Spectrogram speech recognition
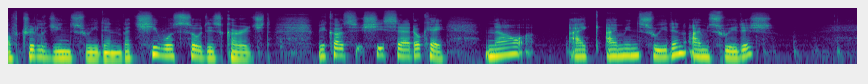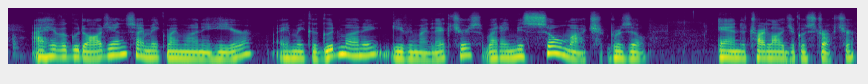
of trilogy in Sweden, but she was so discouraged because she said, okay, now I, I'm in Sweden, I'm Swedish, I have a good audience. I make my money here. I make a good money giving my lectures, but I miss so much Brazil and the trilogical structure.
